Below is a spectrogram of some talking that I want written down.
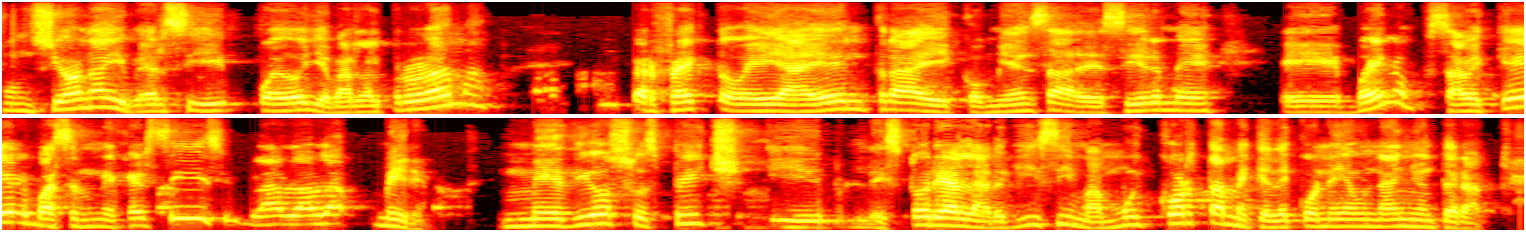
funciona y ver si puedo llevarla al programa. Perfecto, ella entra y comienza a decirme, eh, bueno, pues, ¿sabe qué? Va a hacer un ejercicio, bla, bla, bla. Mire, me dio su speech y la historia larguísima, muy corta, me quedé con ella un año en terapia.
